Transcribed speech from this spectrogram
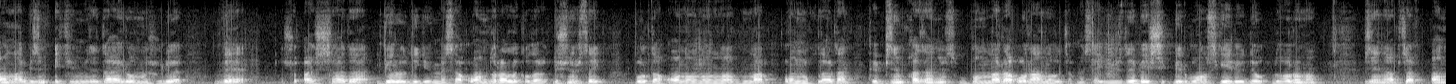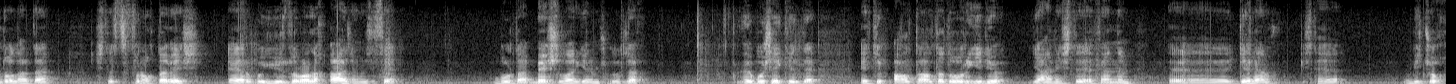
Onlar bizim ekibimize dahil olmuş oluyor ve şu aşağıda görüldüğü gibi mesela 10 dolarlık olarak düşünürsek burada 10 10 10 10 bunlar onluklardan ve bizim kazancımız bunlara oranla olacak. Mesela %5'lik bir bonus geliyor. Do- doğru mu? Bize ne yapacak? 10 dolarda işte 0.5. Eğer bu 100 dolarlık ağacımız ise burada 5 dolar gelmiş olacak. Ve bu şekilde ekip alta alta doğru gidiyor. Yani işte efendim eee, gelen işte birçok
